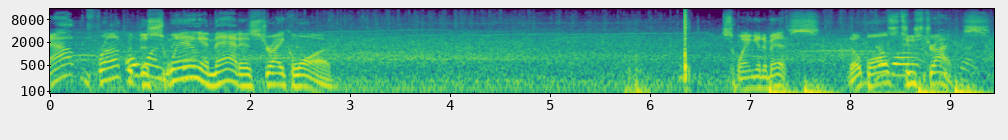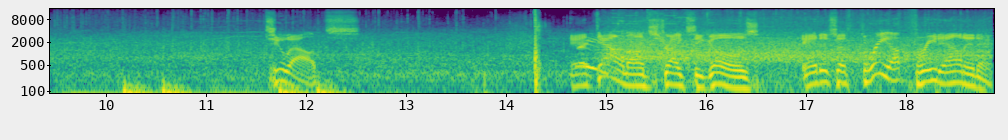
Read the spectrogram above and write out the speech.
Out in front with the swing, and that is strike one. Swing and a miss. No balls, two strikes. Two outs. And down on strikes he goes. And it's a three up, three down inning.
